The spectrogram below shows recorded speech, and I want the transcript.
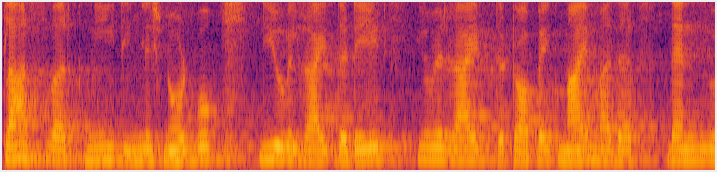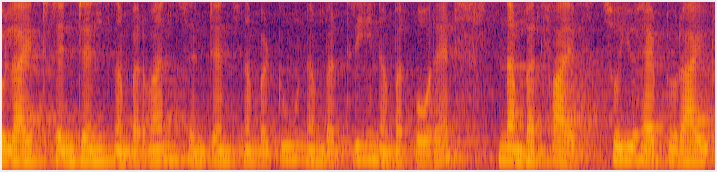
classwork neat english notebook. You will write the date. You will write the topic my mother. Then you write sentence number 1 sentence number 2 number 3 number 4 and number 5 so you have to write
